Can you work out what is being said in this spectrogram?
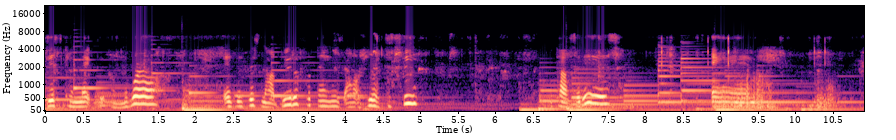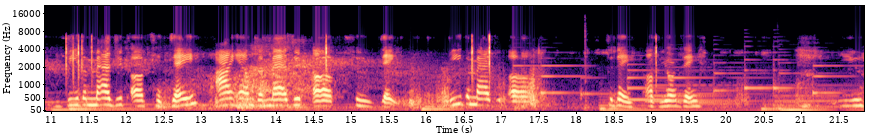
disconnected from the world as if it's not beautiful things out here to see because it is. And be the magic of today. I am the magic of today. Be the magic of today, of your day. You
